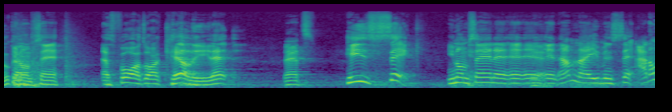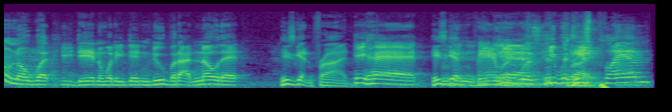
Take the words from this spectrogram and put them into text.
Okay. You know what I'm saying? As far as R. Kelly, that that's he's sick. You know what I'm saying? And, and, Yeah. and I'm not even saying I don't know what he did and what he didn't do, but I know that He's getting fried. he had. He's getting He- hammered. yeah. He was. He was. He's He's playing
